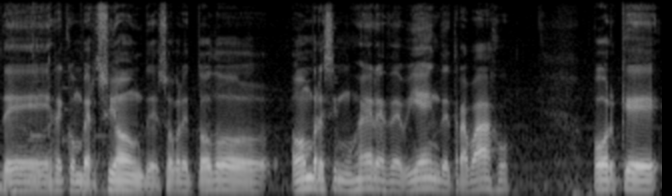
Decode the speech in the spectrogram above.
de reconversión, de sobre todo hombres y mujeres de bien, de trabajo, porque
